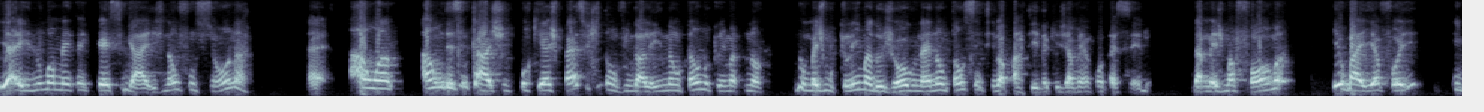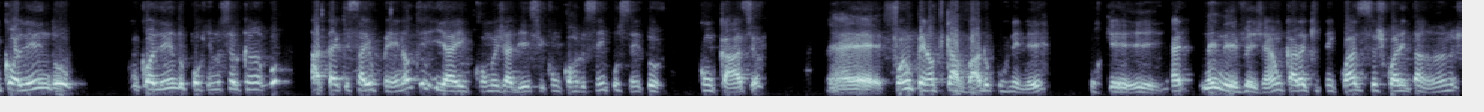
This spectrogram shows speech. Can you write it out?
E aí, no momento em que esse gás não funciona, é, há uma há um desencaixe, porque as peças que estão vindo ali não estão no clima, no, no mesmo clima do jogo, né? não estão sentindo a partida que já vem acontecendo da mesma forma, e o Bahia foi encolhendo, encolhendo um pouquinho no seu campo, até que saiu o pênalti, e aí, como eu já disse, concordo 100% com o Cássio, é, foi um pênalti cavado por Nenê, porque é, Nenê, veja, é um cara que tem quase seus 40 anos,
